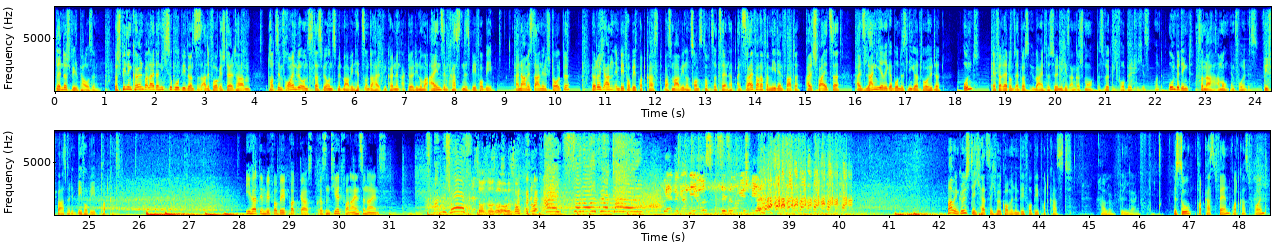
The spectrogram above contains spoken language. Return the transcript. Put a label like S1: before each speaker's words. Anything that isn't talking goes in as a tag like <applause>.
S1: Länderspielpause. Das Spiel in Köln war leider nicht so gut, wie wir uns das alle vorgestellt haben. Trotzdem freuen wir uns, dass wir uns mit Marvin Hitz unterhalten können, aktuell die Nummer 1 im Kasten des BVB. Mein Name ist Daniel Stolpe. Hört euch an im BVB-Podcast, was Marvin uns sonst noch zu erzählen hat. Als dreifacher Familienvater, als Schweizer, als langjähriger Bundesliga-Torhüter und er verrät uns etwas über ein persönliches Engagement, das wirklich vorbildlich ist und unbedingt zur Nachahmung empfohlen ist. Viel Spaß mit dem BVB-Podcast.
S2: Ihr hört den BVB-Podcast, präsentiert von 1 und 1.
S3: Mach mich hoch!
S4: So, so, so. so. 1
S3: zu 0 für Köln!
S5: Wir haben grandios Saison gespielt. <laughs>
S1: Marvin, grüß dich. Herzlich willkommen im BVB-Podcast.
S6: Hallo, vielen Dank.
S1: Bist du Podcast-Fan, Podcast-Freund?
